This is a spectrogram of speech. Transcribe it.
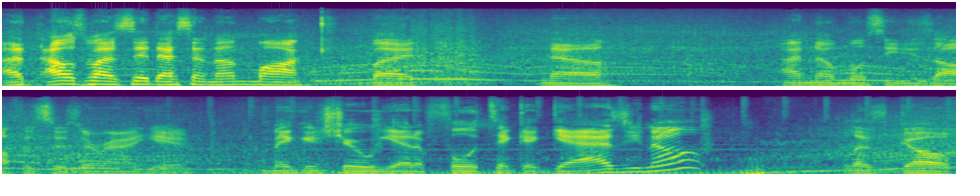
I, I was about to say that's an unmarked, but no. I know most of these officers around here. Making sure we got a full tank of gas, you know? Let's go.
